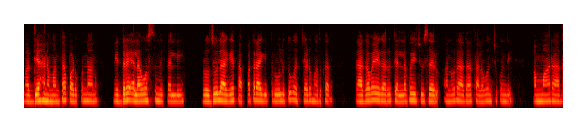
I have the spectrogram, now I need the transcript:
మధ్యాహ్నమంతా పడుకున్నాను. నిద్ర ఎలా వస్తుంది తల్లి? రోజులాగే తప్పతరాగి త్రూలుతూ వచ్చాడు మధుకర్. రాఘవయ్య గారు తెల్లబోయి చూశారు. అనురాధ తల వంచుకుంది. అమ్మ రాధ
